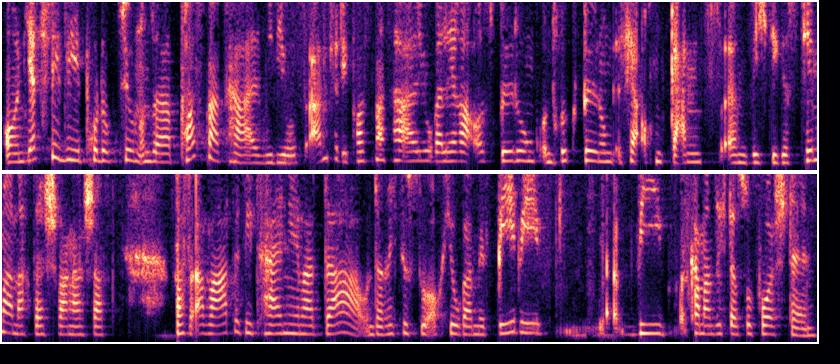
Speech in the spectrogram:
Und jetzt steht die Produktion unserer Postnatal-Videos an. Für die Postnatal-Yoga-Lehrerausbildung und Rückbildung ist ja auch ein ganz ähm, wichtiges Thema nach der Schwangerschaft. Was erwartet die Teilnehmer da? Unterrichtest du auch Yoga mit Baby? Wie kann man sich das so vorstellen?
